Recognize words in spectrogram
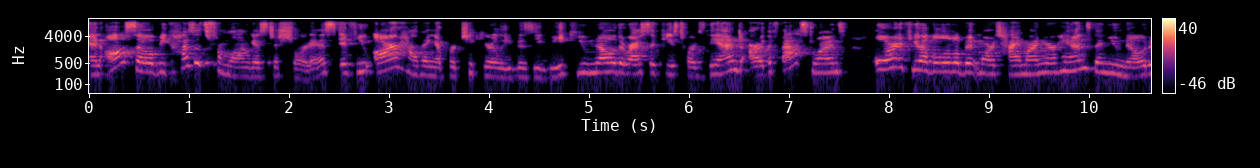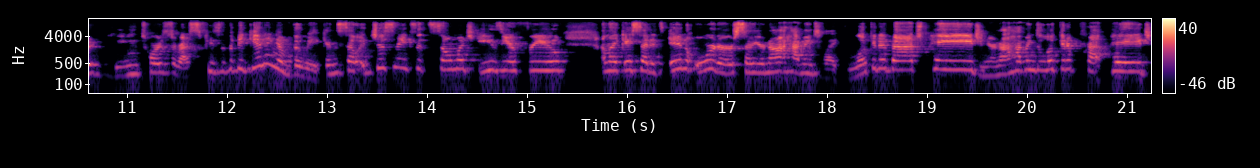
And also, because it's from longest to shortest, if you are having a particularly busy week, you know the recipes towards the end are the fast ones. Or if you have a little bit more time on your hands, then you know to lean towards the recipes at the beginning of the week. And so it just makes it so much easier for you. And like I said, it's in order, so you're not having to to like look at a batch page and you're not having to look at a prep page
